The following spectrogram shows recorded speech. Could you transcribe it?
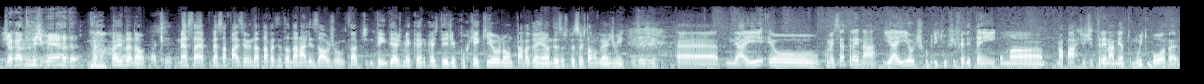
jogador de merda. não, ainda não. Ok. Nessa época, nessa fase eu ainda tava tentando analisar o jogo, sabe? De Entender as mecânicas dele e por que que eu não tava ganhando e essas pessoas estavam ganhando de mim. Entendi. É, e aí eu comecei a treinar e aí eu descobri que o FIFA ele tem uma, uma parte de treinamento muito boa, velho.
